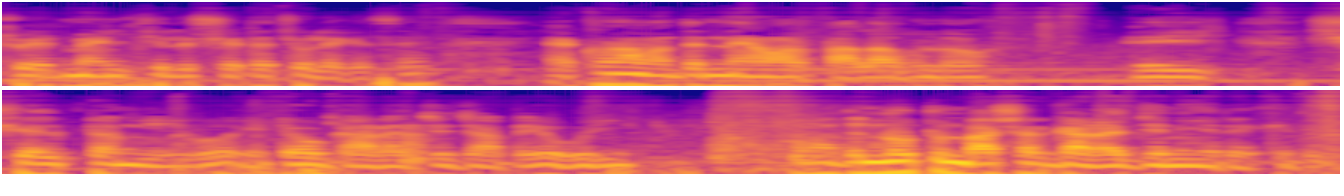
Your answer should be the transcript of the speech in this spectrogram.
ট্রেড মাইল ছিল, সেটা চলে গেছে। এখন আমাদের নেওয়ার পালা হলো এই শেলফটা নিব, এটাও গ্যারাজে যাবে, ওই আমাদের নতুন বাসার গ্যারাজে নিয়ে রেখে দিব।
